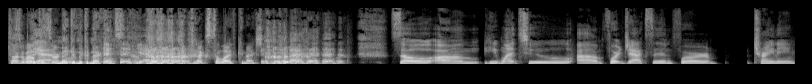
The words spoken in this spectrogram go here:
talk about Yeah. the. Making the connections. Yeah. a text to life connection. so um he went to um Fort Jackson for training.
